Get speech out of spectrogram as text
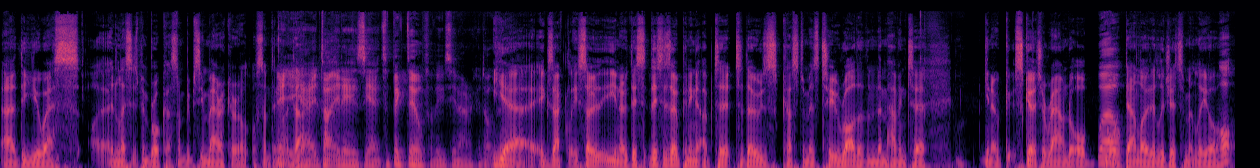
uh, the US unless it's been broadcast on BBC America or, or something like it, that. yeah, it, it is. Yeah, it's a big deal for BBC America. Doctor. Yeah, exactly. So you know, this this is opening it up to, to those customers too, rather than them having to, you know, skirt around or, Well- or download it legitimately. Or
